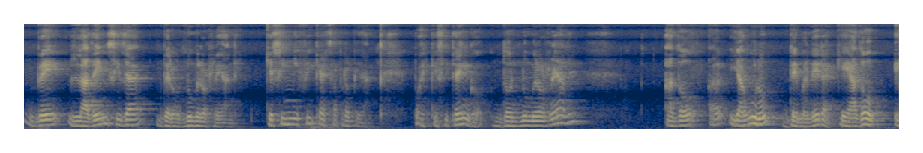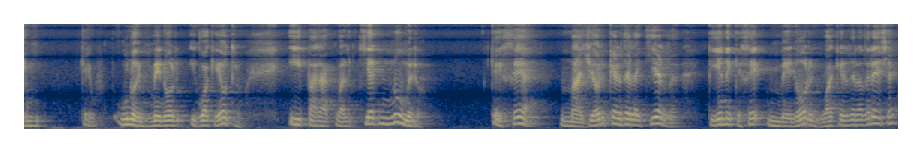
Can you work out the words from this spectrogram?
de la densidad de los números reales. ¿Qué significa esa propiedad? Pues que si tengo dos números reales, a 2 y a 1, de manera que a 2 que uno es menor igual que otro, y para cualquier número que sea mayor que el de la izquierda, tiene que ser menor igual que el de la derecha,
